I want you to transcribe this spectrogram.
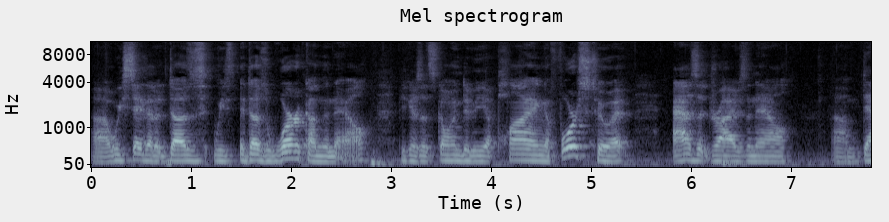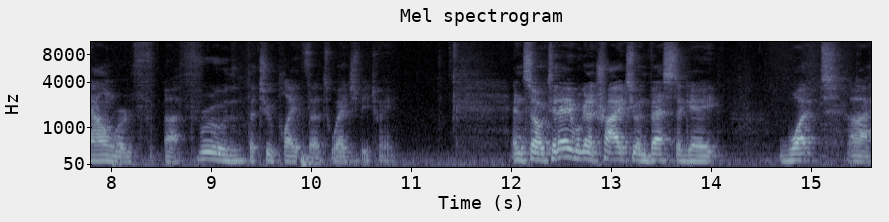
uh, we say that it does, we, it does work on the nail because it's going to be applying a force to it as it drives the nail um, downward th uh, through the two plates that it's wedged between. And so today we're going to try to investigate what, uh,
